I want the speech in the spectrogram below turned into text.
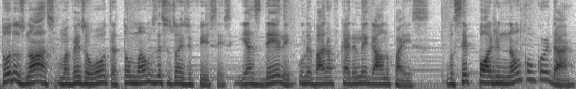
Todos nós, uma vez ou outra, tomamos decisões difíceis e as dele o levaram a ficar ilegal no país. Você pode não concordar,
